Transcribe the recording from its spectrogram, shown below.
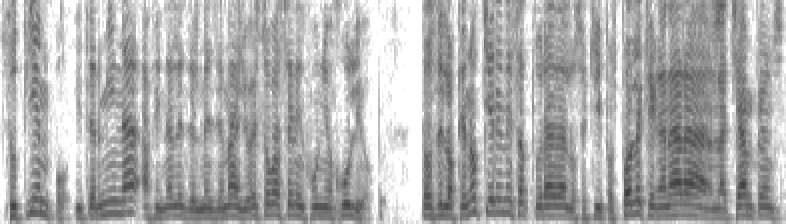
su- tiempo y termina a finales del mes de mayo. Esto va a ser en junio, julio. Entonces, lo que no quieren es saturar a los equipos. Ponle que ganara la Champions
